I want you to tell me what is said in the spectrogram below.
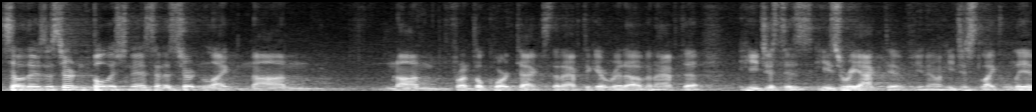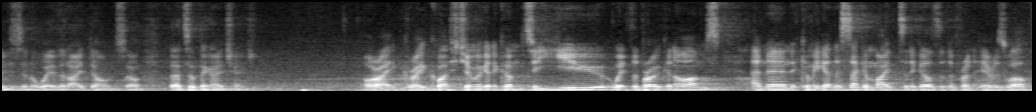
so there's a certain bullishness and a certain like non non-frontal cortex that I have to get rid of, and I have to. He just is. He's reactive, you know. He just like lives in a way that I don't. So that's the thing I change. All right, great question. We're going to come to you with the broken arms, and then can we get the second mic to the girls at the front here as well?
